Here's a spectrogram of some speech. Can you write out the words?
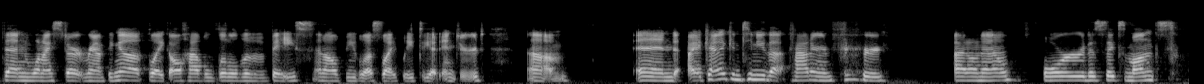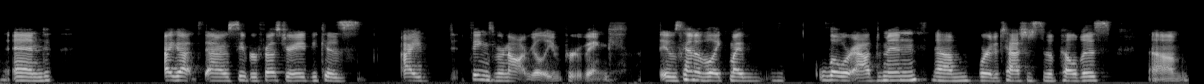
then when I start ramping up, like I'll have a little bit of a base and I'll be less likely to get injured. Um, and I kind of continue that pattern for, I don't know, four to six months. And I got, I was super frustrated because I things were not really improving. It was kind of like my lower abdomen, um, where it attaches to the pelvis, um,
